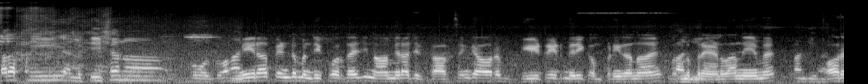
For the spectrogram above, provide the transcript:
ਸਰ ਆਪਣੀ ਲੋਕੇਸ਼ਨ ਬੋਲ ਦੋ ਨਾ। ਮੇਰਾ ਪਿੰਡ ਮੰਡੀ ਖੁਰਦ ਹੈ ਜੀ ਨਾਮ ਮੇਰਾ ਜਗਤਾਰ ਸਿੰਘ ਹੈ ਔਰ ਬੀ ਟ੍ਰੀਟ ਮੇਰੀ ਕੰਪਨੀ ਦਾ ਨਾਮ ਹੈ ਮਤਲਬ। ਬ੍ਰਾਂਡ ਦਾ ਨੇਮ ਹੈ। ਔਰ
